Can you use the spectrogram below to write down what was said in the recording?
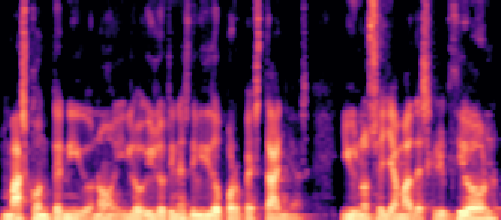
más contenido, ¿no? Y lo, tienes dividido por pestañas. Y uno se llama descripción,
